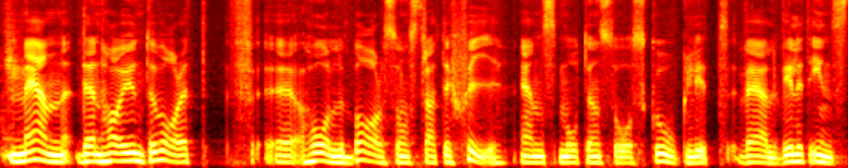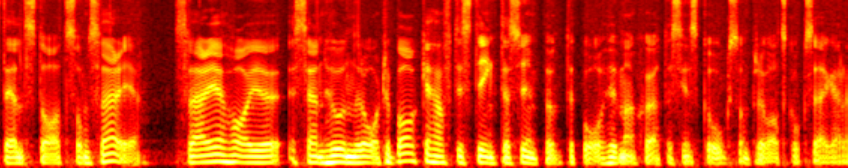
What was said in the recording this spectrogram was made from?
men den har ju inte varit eh, hållbar som strategi ens mot en så skogligt välvilligt inställd stat som Sverige. Sverige har ju sedan hundra år tillbaka haft distinkta synpunkter på hur man sköter sin skog som privat skogsägare.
